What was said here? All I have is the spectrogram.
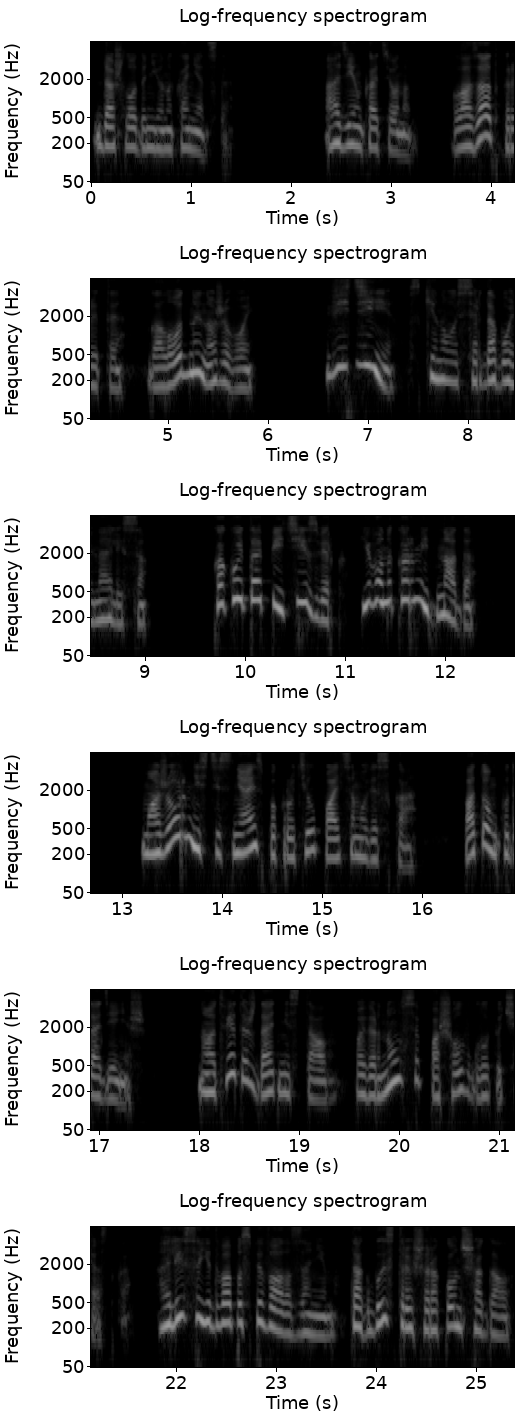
Дошло до нее наконец-то. «Один котенок. Глаза открыты. Голодный, но живой». «Веди!» — вскинулась сердобольная Алиса. «Какой топить, изверг? Его накормить надо!» Мажор, не стесняясь, покрутил пальцем у виска. «Потом куда денешь?» Но ответа ждать не стал. Повернулся, пошел вглубь участка. Алиса едва поспевала за ним. Так быстро и широко он шагал.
